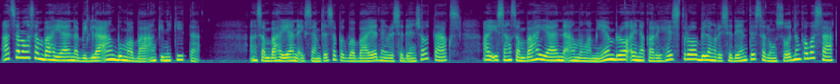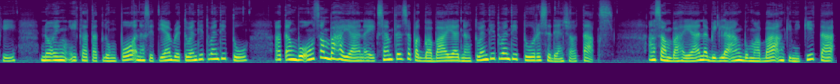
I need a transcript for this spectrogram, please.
at sa mga sambahayan na biglaang bumaba ang kinikita. Ang sambahayan na exempted sa pagbabayad ng residential tax ay isang sambahayan na ang mga miyembro ay nakarehistro bilang residente sa lungsod ng Kawasaki noong ikatatlumpo ng Setyembre 2022 at ang buong sambahayan ay exempted sa pagbabayad ng 2022 residential tax. Ang sambahayan na biglaang bumaba ang kinikita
